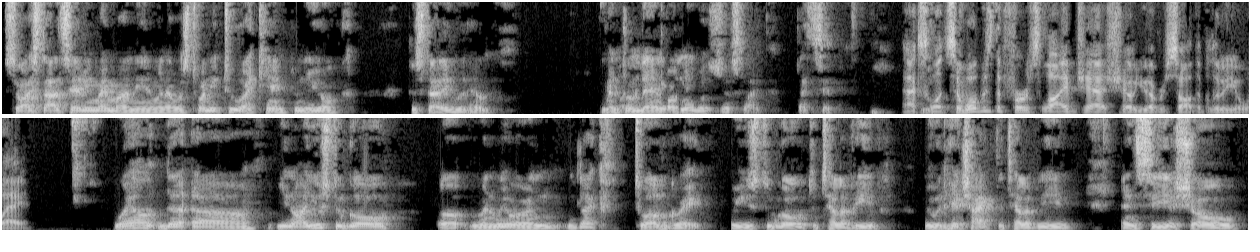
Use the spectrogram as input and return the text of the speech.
So I started saving my money. And when I was 22, I came to New York to study with him. And from then on, it was just like, that's it. Excellent. So, what was the first live jazz show you ever saw that blew you away? Well, the uh, you know, I used to go uh, when we were in like 12th grade. We used to go to Tel Aviv. We would hitchhike to Tel Aviv and see a show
